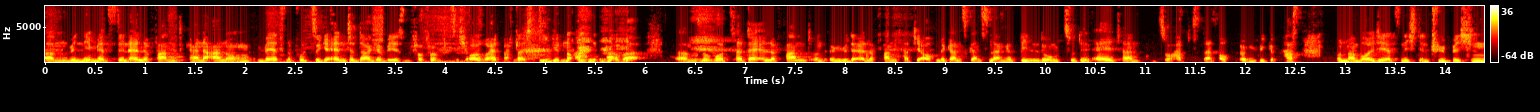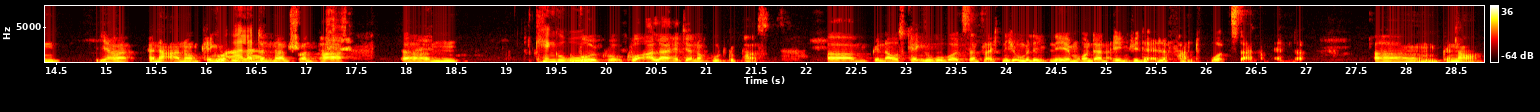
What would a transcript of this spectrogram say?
Ähm, wir nehmen jetzt den Elefant, keine Ahnung. Wäre jetzt eine putzige Ente da gewesen, für 50 Euro hätte man vielleicht die genommen. Aber ähm, so wurde es halt der Elefant und irgendwie der Elefant hat ja auch eine ganz, ganz lange Bindung zu den Eltern und so hat es dann auch irgendwie gepasst. Und man wollte jetzt nicht den typischen, ja, keine Ahnung, Känguru Koala. hatte dann schon ein paar. Ähm, Känguru. Obwohl, Ko Koala hätte ja noch gut gepasst. Ähm, genau, das Känguru wollte es dann vielleicht nicht unbedingt nehmen und dann irgendwie der Elefant wurde es dann am Ende. Ähm, genau.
